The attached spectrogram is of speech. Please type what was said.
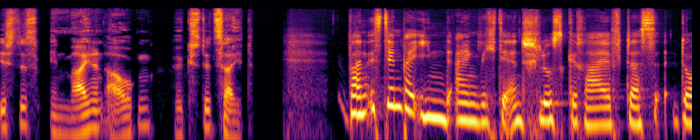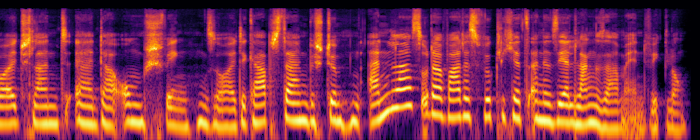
ist es in meinen Augen höchste Zeit. Wann ist denn bei Ihnen eigentlich der Entschluss gereift, dass Deutschland äh, da umschwenken sollte? Gab es da einen bestimmten Anlass oder war das wirklich jetzt eine sehr langsame Entwicklung?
